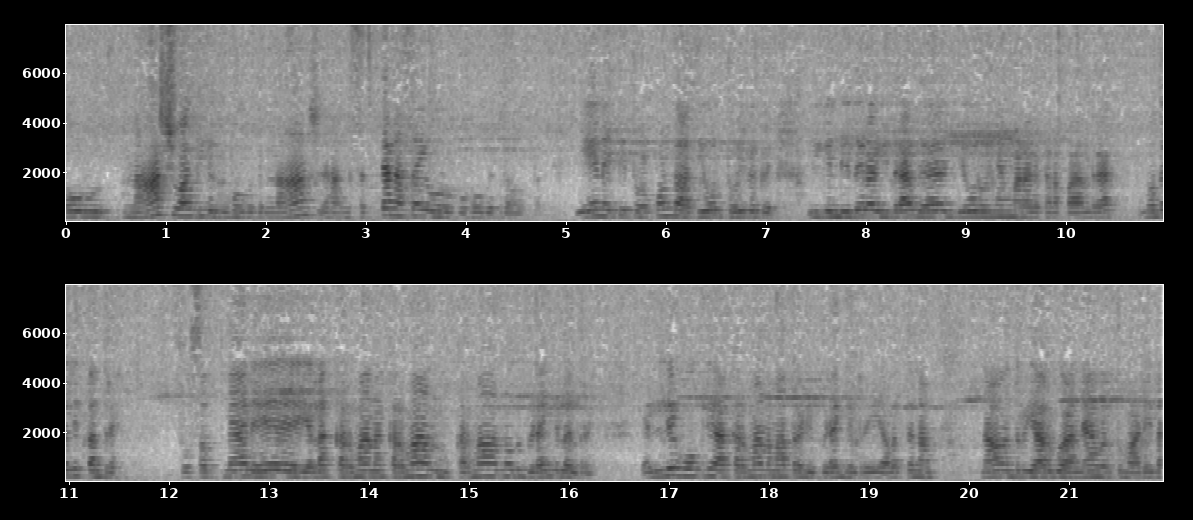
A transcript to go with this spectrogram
ಅವರು ನಾಶವಾಗಿ ಹೋಗಿದ್ರು. ನಾಶ, ಹಂಗೆ ಸತ್ಯನಾಶಾಗಿ ಹೋಗಿದ್ರು ಅವ್ರ ಏನೈತಿ ತೊಳ್ಕೊಂಡು ಆ ದೇವ್ರು ತೊಳಿಬೇಕ್ರಿ. ಈಗಿನ ಇದ್ರ, ಇದ್ರಾಗ ದೇವ್ರು ಹೆಂಗೆ ಮಾಡಾಕತ್ತಾನಪ್ಪ ಅಂದ್ರೆ ಮೊದಲಿತ್ತಂತ್ರಿ ಸೊ ಸತ್ ಮೇಲೆ ಎಲ್ಲ ಕರ್ಮಾನ, ಕರ್ಮ ಕರ್ಮ ಅನ್ನೋದು ಬಿಡಂಗಿಲ್ಲಲ್ರಿ. ಎಲ್ಲೇ ಹೋಗ್ಲಿ ಆ ಕರ್ಮನ ಮಾತ್ರ ಬಿಡಂಗಿಲ್ರಿ. ಅವತ್ತು ನಮ್ಮ ನಾವಂತರೂ ಯಾರಿಗೂ ಅನ್ಯಾಯ ಹೊರತು ಮಾಡಿಲ್ಲ,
